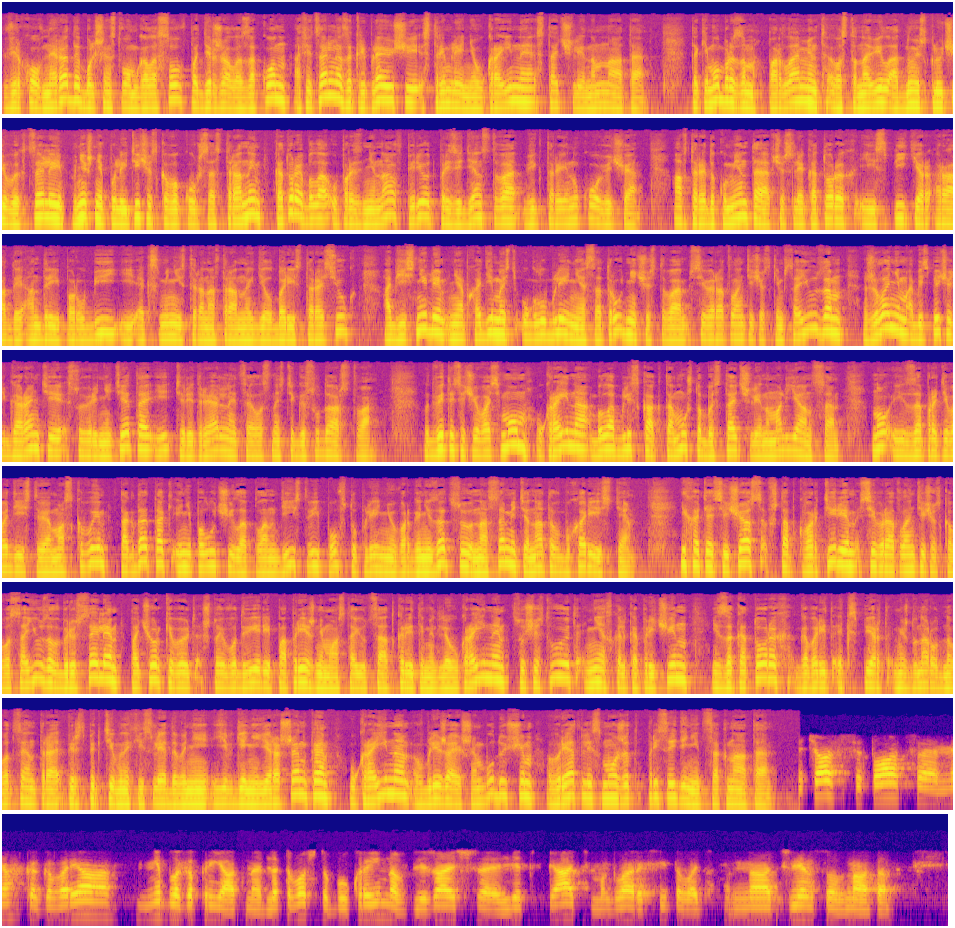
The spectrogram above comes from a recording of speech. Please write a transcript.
Верховная Рада большинством голосов поддержала закон, официально закрепляющий стремление Украины стать членом НАТО. Таким образом, парламент восстановил одну из ключевых целей внешнеполитического курса страны, которая была упразднена в период президентства Виктора Януковича. Авторы документа, в числе которых и спикер Рады Андрей Порубий и экс-министр иностранных дел Борис Тарасюк, объяснили необходимость углубления сотрудничества с Североатлантическим Союзом желанием обеспечить гарантии суверенитета суверенитета и территориальной целостности государства. В 2008-м Украина была близка к тому, чтобы стать членом Альянса, но из-за противодействия Москвы тогда так и не получила план действий по вступлению в организацию на саммите НАТО в Бухаресте. И хотя сейчас в штаб-квартире Североатлантического союза в Брюсселе подчеркивают, что его двери по-прежнему остаются открытыми для Украины, существует несколько причин, из-за которых, говорит эксперт Международного центра перспективных исследований Евгений Порошенко, Украина в ближайшем будущем вряд ли сможет присоединиться к НАТО. Сейчас ситуация, мягко говоря, неблагоприятная для того, чтобы Украина в ближайшие лет пять могла рассчитывать на членство в НАТО.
